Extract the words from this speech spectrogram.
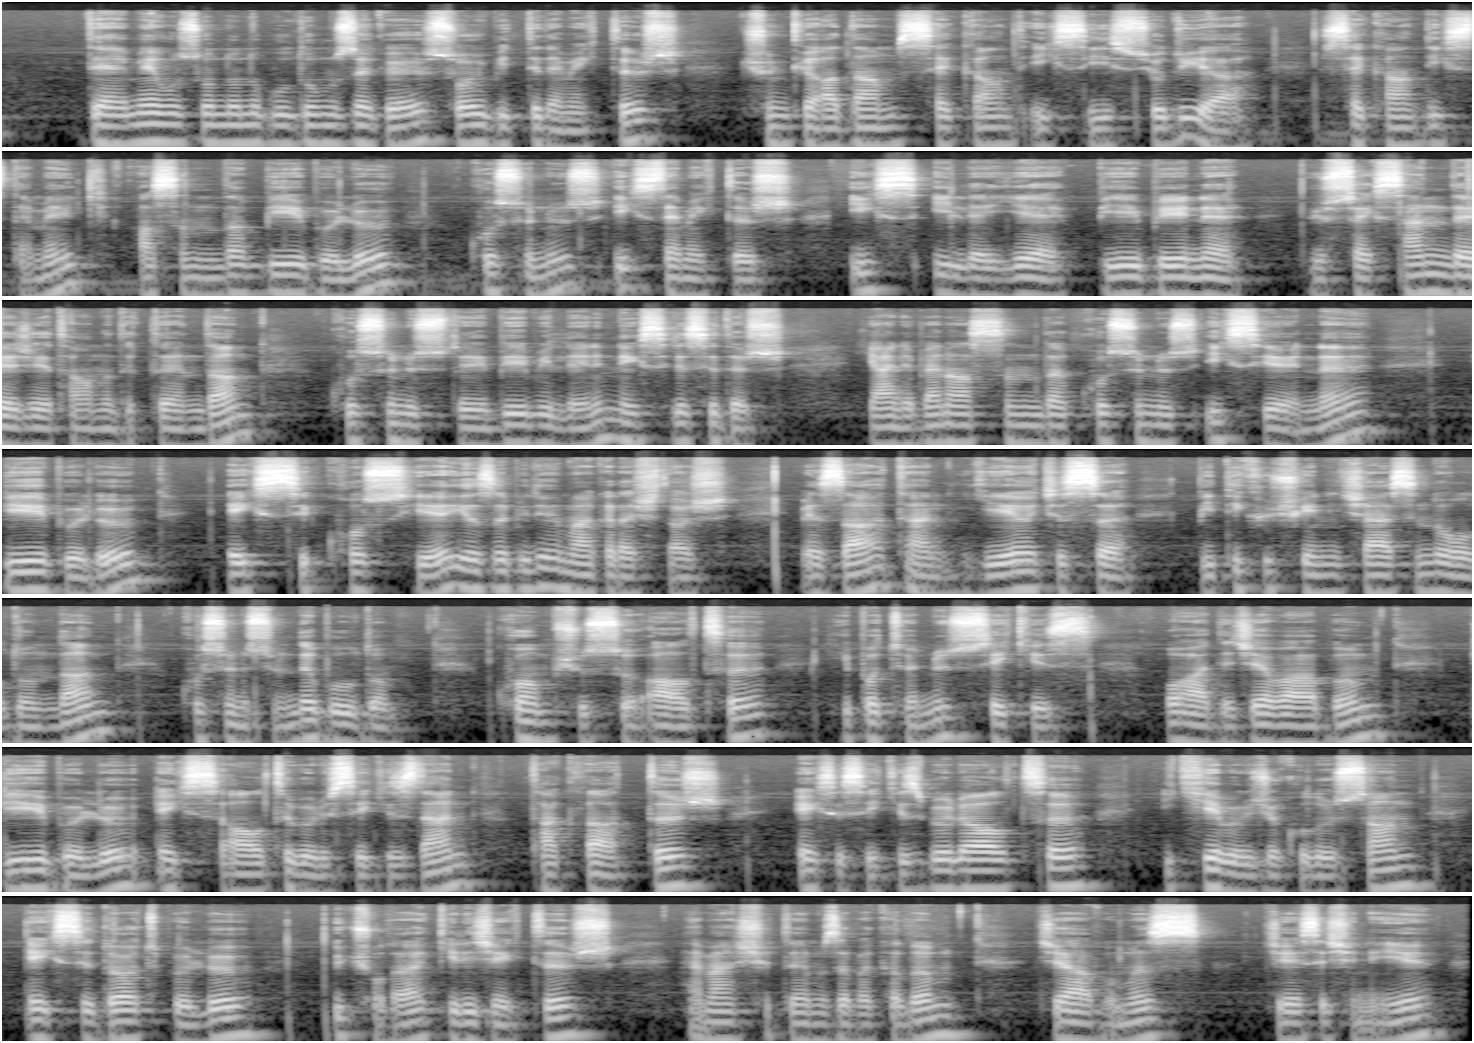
DM uzunluğunu bulduğumuza göre soru bitti demektir. Çünkü adam sekant x'i istiyordu ya. Sekant x demek aslında 1 bölü kosinüs x demektir. x ile y birbirini 180 dereceye tamamladıklarından kosinüsleri birbirlerinin eksilisidir. Yani ben aslında kosinüs x yerine 1 bölü eksi cos y yazabilirim arkadaşlar. Ve zaten y açısı bir dik üçgenin içerisinde olduğundan kosinüsünü de buldum. Komşusu 6, hipotenüs 8. O halde cevabım 1 bölü eksi 6 bölü 8'den takla attır. Eksi 8 bölü 6 2'ye bölecek olursan eksi 4 bölü 3 olarak gelecektir. Hemen şıklarımıza bakalım. Cevabımız C seçeneği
